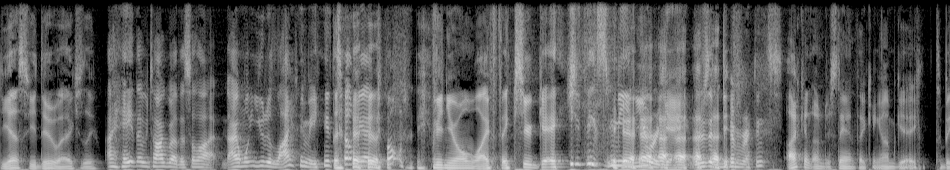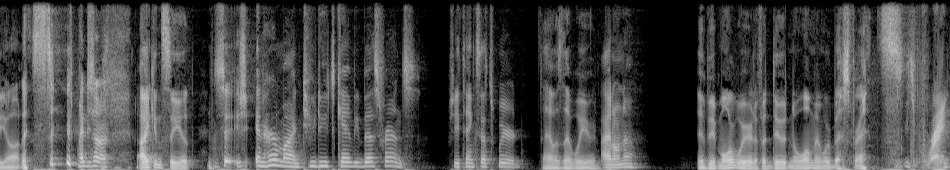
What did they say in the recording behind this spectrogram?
Yes, you do actually. I hate that we talk about this a lot. I want you to lie to me and tell me I don't. Even your own wife thinks you're gay. She thinks me and you are gay. There's a difference. I can understand thinking I'm gay, to be honest. I just don't. I can see it. So in her mind, two dudes can't be best friends. She thinks that's weird. That was that weird. I don't know. It'd be more weird if a dude and a woman were best friends. Right?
